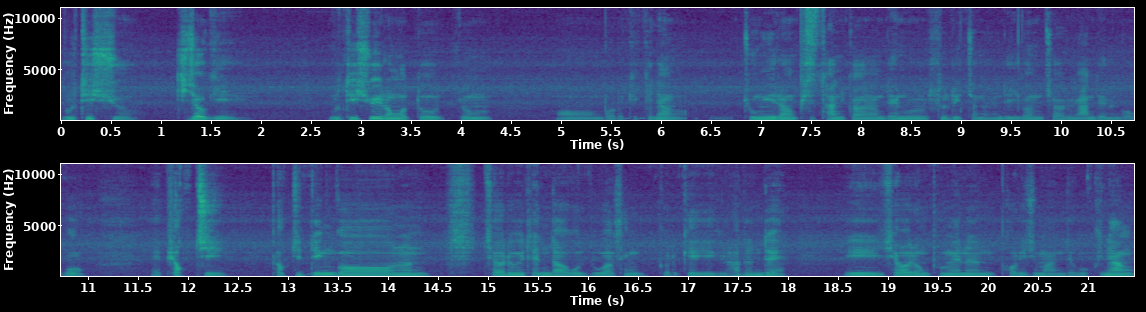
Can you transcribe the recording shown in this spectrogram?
물티슈, 기저귀, 물티슈 이런 것도 좀 어, 뭐 이렇게 그냥 종이랑 비슷하니까 그냥 내놓을 수도 있잖아요. 근데 이건 재활용이 안 되는 거고. 예, 벽지, 벽지 띈 거는 재활용이 된다고 누가 생 그렇게 얘기를 하던데 이 재활용품에는 버리시면 안 되고 그냥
